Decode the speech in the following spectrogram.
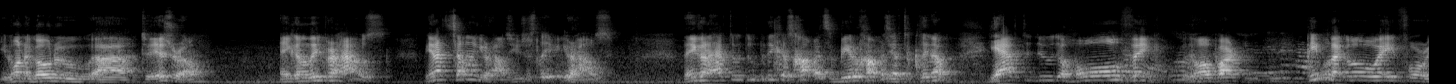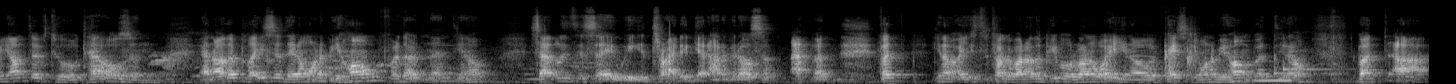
you're going to go to uh, to Israel, and you're going to leave your house. You're not selling your house. You're just leaving your house. Then you're going to have to do b'dikas chametz, biur chametz. You have to clean up. You have to do the whole thing, the whole part. People that go away for Yom Tov to hotels and, and other places, they don't want to be home for that. And, you know, sadly to say, we try to get out of it also. but, but, you know, I used to talk about other people who run away, you know, basically want to be home, but, you know, but, uh,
